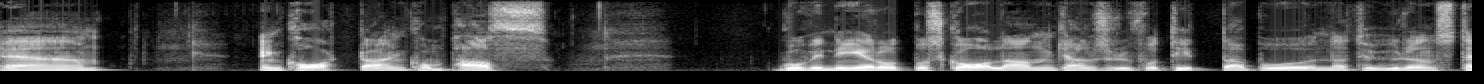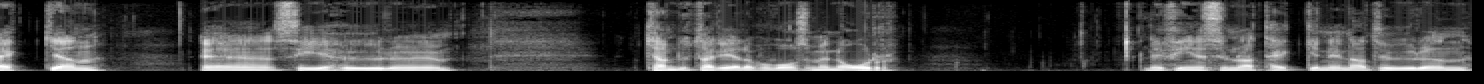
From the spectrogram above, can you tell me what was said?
eh, en karta, en kompass. Går vi neråt på skalan kanske du får titta på naturens tecken. Eh, se hur eh, kan du ta reda på vad som är norr. Det finns ju några tecken i naturen.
